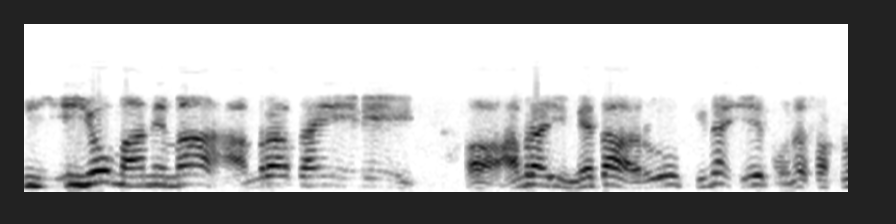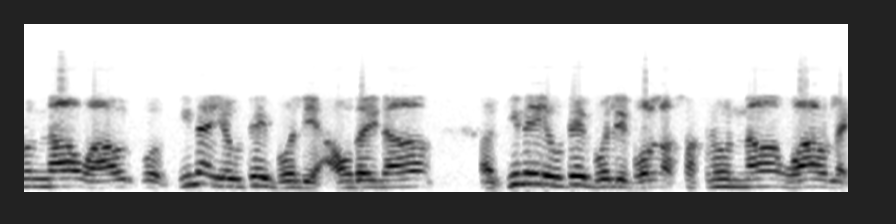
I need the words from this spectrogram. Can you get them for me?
यो मानेमा हाम्रा चाहिँ यिनी हाम्रा यी नेताहरू किन एक हुन सक्नुहुन्न? उहाँहरूको किन एउटै बोली आउँदैन? किन एउटै बोली बोल्न सक्नुहुन्न? उहाँहरूलाई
